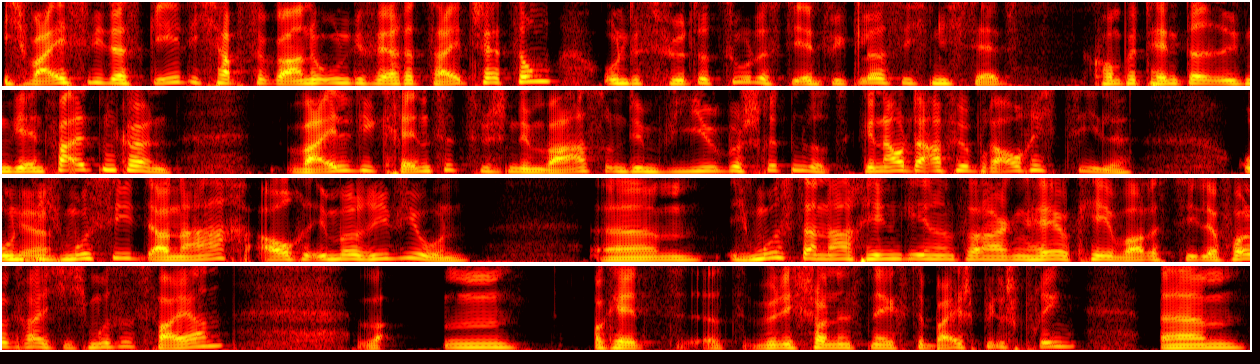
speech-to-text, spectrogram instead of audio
ich weiß, wie das geht, ich habe sogar eine ungefähre Zeitschätzung und es führt dazu, dass die Entwickler sich nicht selbst kompetenter irgendwie entfalten können, weil die Grenze zwischen dem Was und dem Wie überschritten wird. Genau dafür brauche ich Ziele. Und ja. ich muss sie danach auch immer reviewen. Ähm, ich muss danach hingehen und sagen, hey, okay, war das Ziel erfolgreich? Ich muss es feiern. Mm, okay, jetzt, jetzt würde ich schon ins nächste Beispiel springen. Ähm,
